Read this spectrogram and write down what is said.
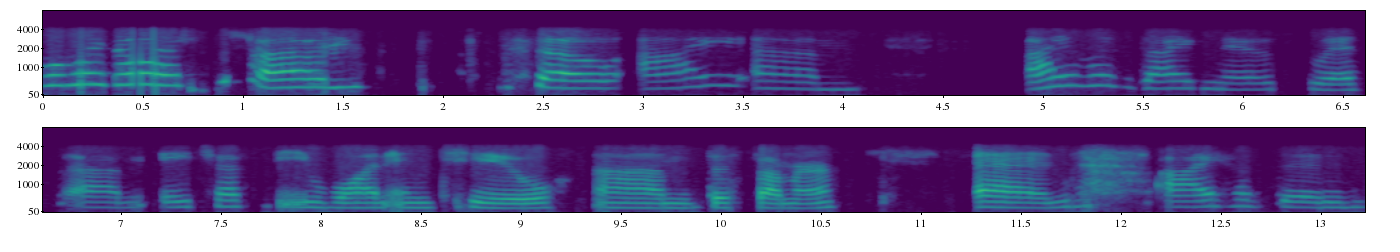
oh my gosh. Um so I um I was diagnosed with um HSV one and two um this summer and I have been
